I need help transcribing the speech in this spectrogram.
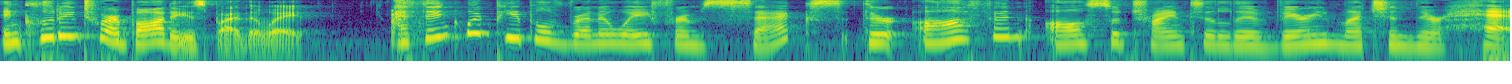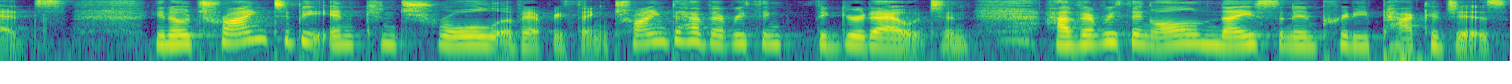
including to our bodies, by the way. I think when people run away from sex, they're often also trying to live very much in their heads, you know, trying to be in control of everything, trying to have everything figured out and have everything all nice and in pretty packages.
